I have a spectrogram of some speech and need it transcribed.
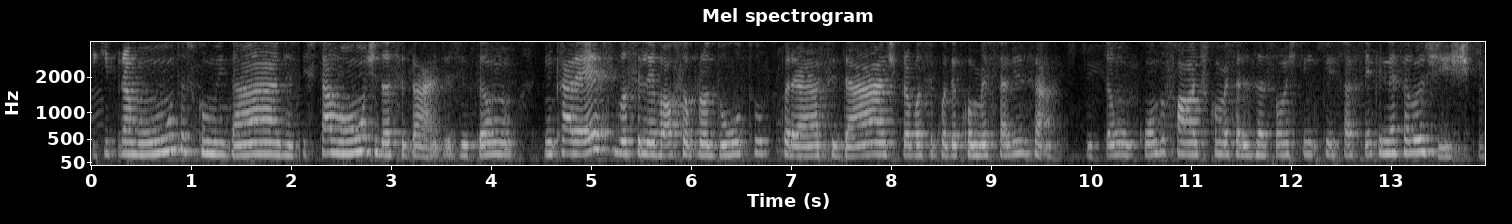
e que para muitas comunidades está longe das cidades. Então encarece você levar o seu produto para a cidade para você poder comercializar. Então, quando fala de comercialização, a gente tem que pensar sempre nessa logística.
